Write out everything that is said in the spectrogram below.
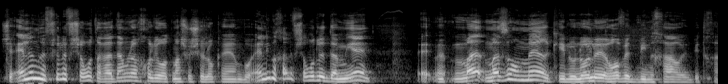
שאין לנו אפילו אפשרות, הרי אדם לא יכול לראות משהו שלא קיים בו, אין לי בכלל אפשרות לדמיין. אה, מה, מה זה אומר, כאילו, לא לאהוב את בנך או את בתך?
